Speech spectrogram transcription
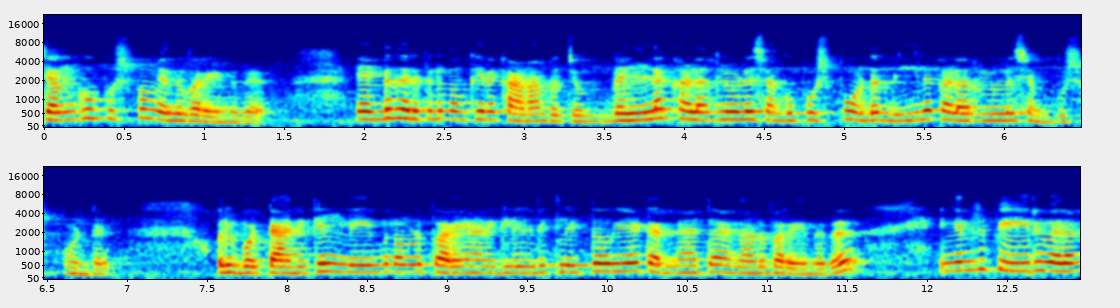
ശംഖുപുഷ്പം എന്ന് പറയുന്നത്. രണ്ട് തരത്തിൽ നമുക്കിതിനെ കാണാൻ പറ്റും. വെള്ള കളറിലുള്ള ശംഖുപുഷ്പമുണ്ട് നീല കളറിലുള്ള ശംഖുപുഷ്പമുണ്ട് ഒരു ബൊട്ടാനിക്കൽ നെയിം നമ്മൾ പറയുകയാണെങ്കിൽ ഇതിന് ക്ലിറ്റോറിയ ടെർനാറ്റ എന്നാണ് പറയുന്നത്. ഇങ്ങനൊരു പേര് വരാൻ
